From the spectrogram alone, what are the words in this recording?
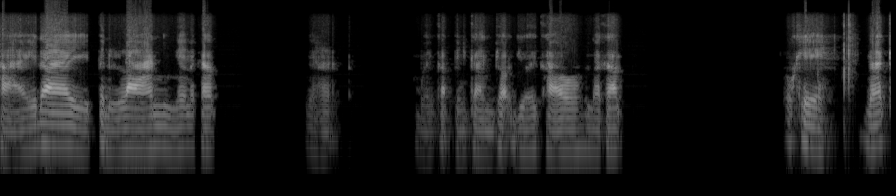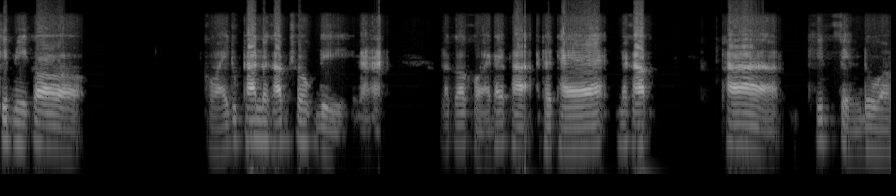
ขายได้เป็นล้านอย่างเงี้ยนะครับนะฮะเหมือนกับเป็นการเยาะเย้ยเขานะครับ โอเคนะคลิปนี้ก็ขอให้ทุกท่านนะครับ โชคดีนะฮะแล้วก็ขอให้ได้พระแท้ๆนะครับ ถ้าคิดเสี่ยงดวง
